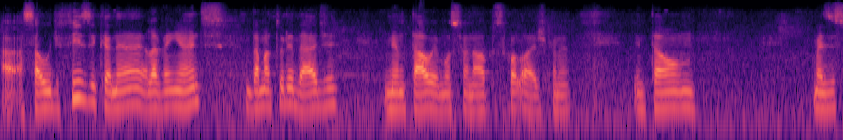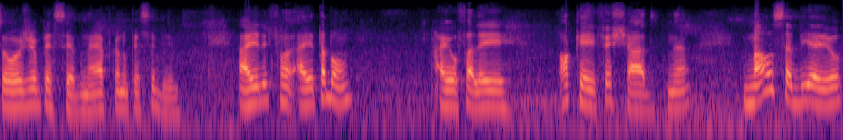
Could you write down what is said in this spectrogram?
a, a saúde física, né, ela vem antes da maturidade mental, emocional, psicológica, né? Então, mas isso hoje eu percebo, na época eu não percebi. Aí ele aí tá bom. Aí eu falei, ok, fechado, né? Mal sabia eu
